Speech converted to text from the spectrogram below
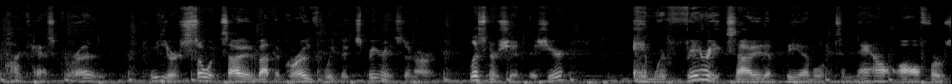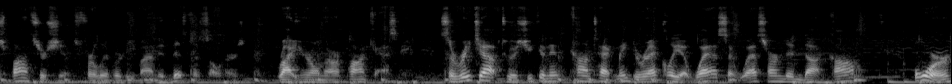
podcast grow. We are so excited about the growth we've experienced in our listenership this year. And we're very excited to be able to now offer sponsorships for liberty minded business owners right here on our podcast. So reach out to us. You can contact me directly at wes at wesherndon.com or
